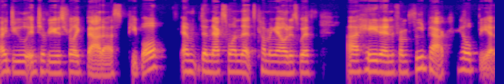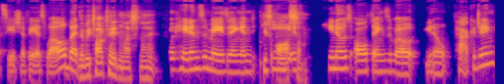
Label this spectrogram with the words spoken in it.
i do interviews for like badass people and the next one that's coming out is with uh, hayden from food pack he'll be at chfa as well but Yeah, we talked to Hayden last night. so Hayden's amazing and He's he is- awesome. he knows all things about, you know, packaging.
